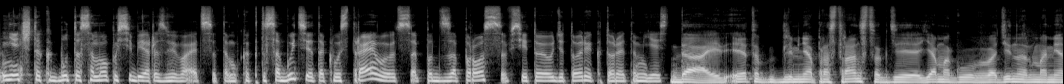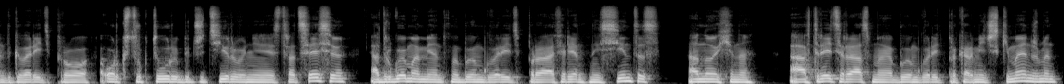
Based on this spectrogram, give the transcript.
нечто как будто само по себе развивается. Там как-то события так выстраиваются под запрос всей той аудитории, которая там есть. Да, и это для меня пространство, где я могу в один момент говорить про оргструктуру, бюджетирование, страцессию, а другой момент мы будем говорить про афферентный синтез Анохина, а в третий раз мы будем говорить про кармический менеджмент.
